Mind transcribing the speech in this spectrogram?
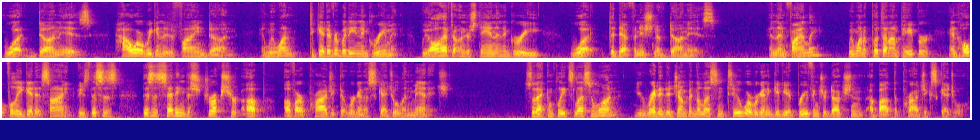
what done is. How are we going to define done? And we want to get everybody in agreement. We all have to understand and agree what the definition of done is. And then finally, we want to put that on paper and hopefully get it signed because this is this is setting the structure up of our project that we're going to schedule and manage. So that completes lesson one. You're ready to jump into lesson two where we're going to give you a brief introduction about the project schedule.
